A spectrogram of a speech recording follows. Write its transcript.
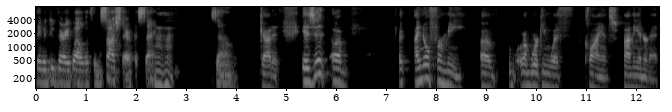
they would do very well with the massage therapist, say. Mm-hmm. So, got it. Is it? Um, I know for me, uh, I'm working with clients on the internet.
